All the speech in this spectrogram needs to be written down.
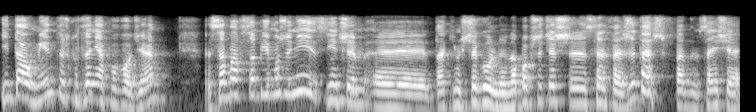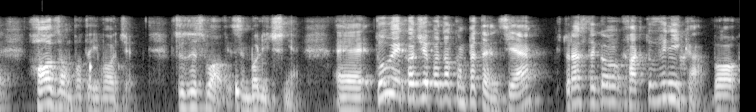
I ta umiejętność chodzenia po wodzie sama w sobie może nie jest niczym e, takim szczególnym, no bo przecież surferzy też w pewnym sensie chodzą po tej wodzie, w cudzysłowie, symbolicznie. Tu chodzi o pewną kompetencję, która z tego faktu wynika, bo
